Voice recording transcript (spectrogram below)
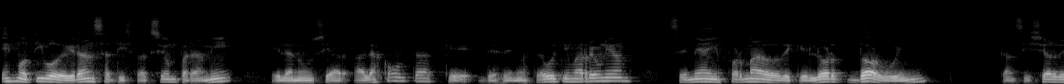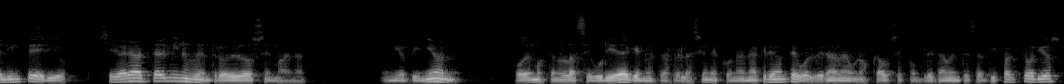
Es motivo de gran satisfacción para mí el anunciar a la Junta que, desde nuestra última reunión, se me ha informado de que Lord Darwin, canciller del imperio, llegará a términos dentro de dos semanas. En mi opinión, podemos tener la seguridad de que nuestras relaciones con Anacreonte volverán a unos cauces completamente satisfactorios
